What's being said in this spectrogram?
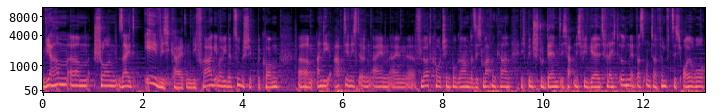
wir haben ähm, schon seit Ewigkeiten die Frage immer wieder zugeschickt bekommen, ähm, Andi, habt ihr nicht irgendein ein äh, Flirt-Coaching-Programm, das ich machen kann? Ich bin Student, ich habe nicht viel Geld, vielleicht irgendetwas unter 50 Euro,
